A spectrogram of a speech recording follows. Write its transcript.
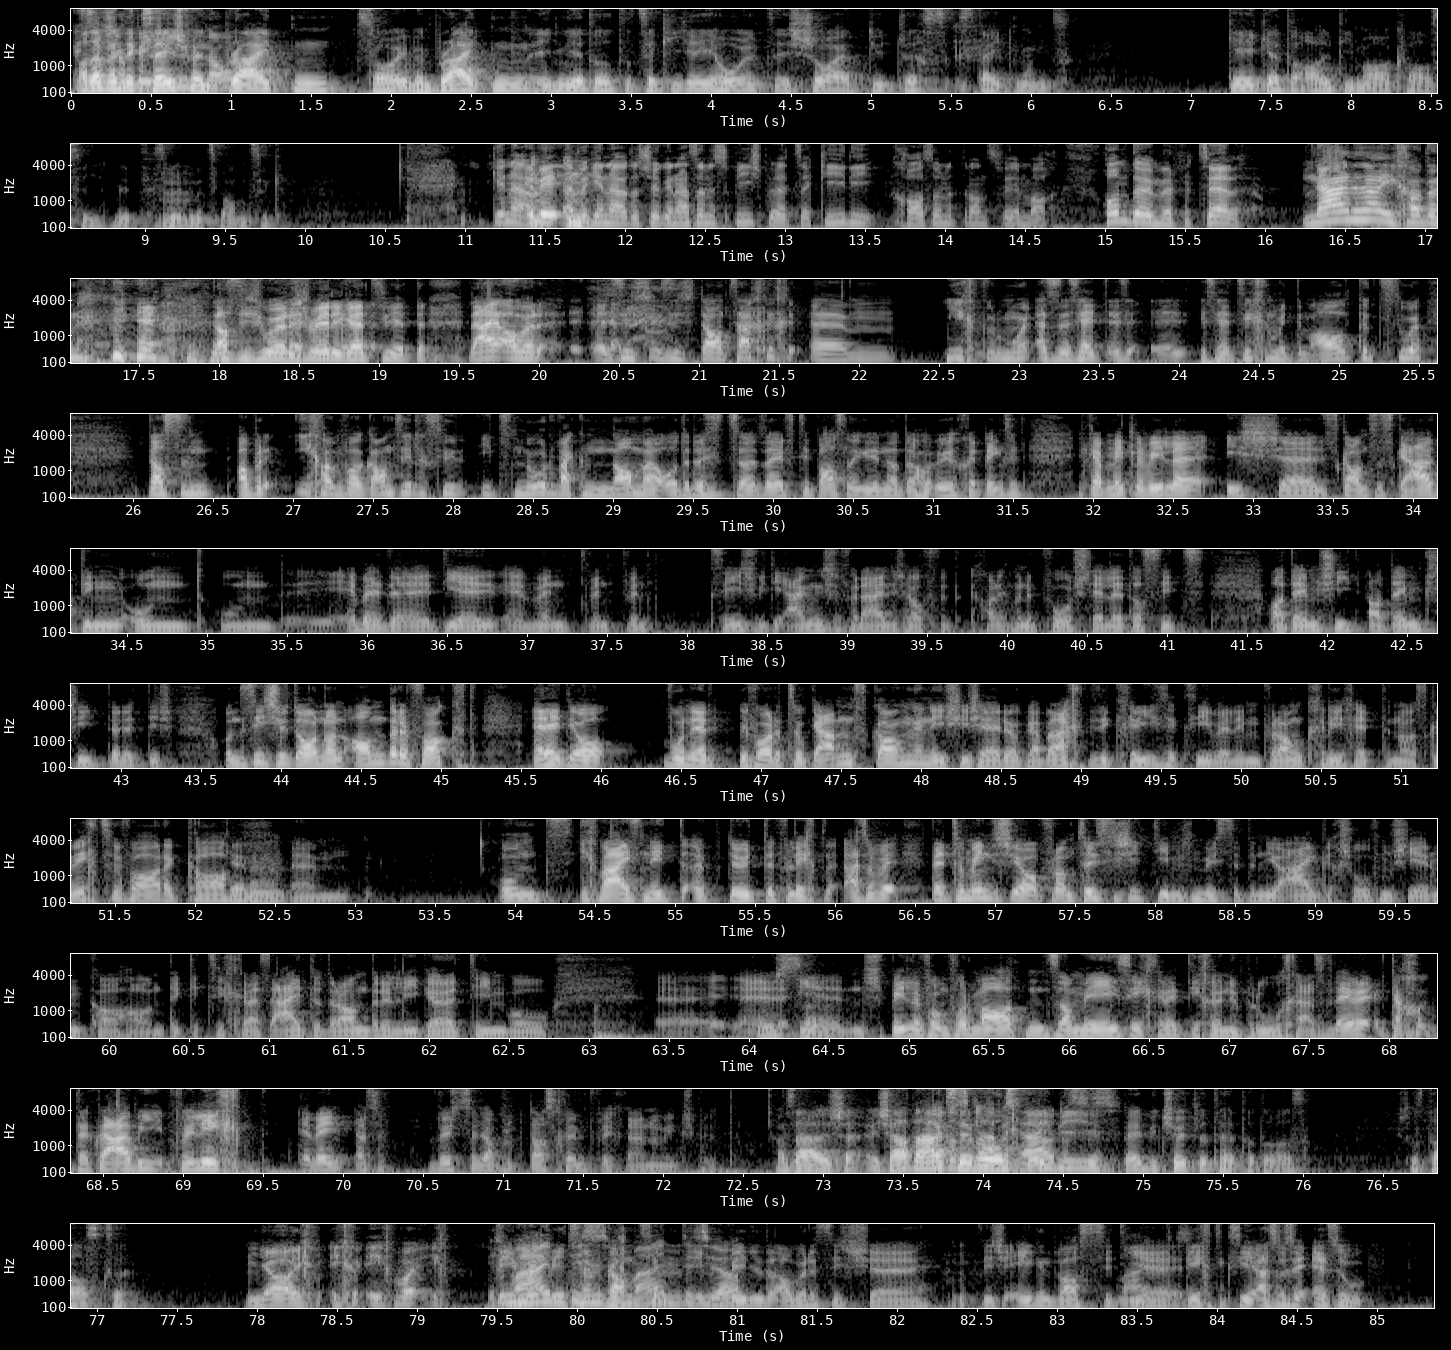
Es Also wenn ja du siehst, wenn Brighton, sorry, wenn Brighton irgendwie der, der Zekiri holt, ist schon ein deutliches Statement. Gegen den alten Mann quasi mit 27. Genau, Eben- genau, das ist ja genau so ein Beispiel. Zekiri kann so einen Transfer machen. Komm, Dömer, erzähl. Nein, nein, nein, ich habe dann. das ist schwer schwierig jetzt zu werden. Nein, aber es ist, es ist tatsächlich. Ähm, ich vermute. Also, es hat, es, es hat sicher mit dem Alter zu tun. Dass ein, aber ich habe ganz ehrlich gesagt, jetzt nur wegen dem Namen oder dass jetzt der FC Basel noch der höhere Ding sind. Ich glaube, mittlerweile ist äh, das ganze Scouting und, und äh, eben die, die äh, wenn, wenn, wenn du siehst, wie die englischen Vereine arbeiten, kann ich mir nicht vorstellen, dass es jetzt an dem, an dem gescheitert ist. Und es ist ja da noch ein anderer Fakt. Er hat ja, wo er, bevor er zu Genf gegangen ist, ist er ja glaube ich, recht in der Krise gewesen, weil in Frankreich hat er noch ein Gerichtsverfahren gehabt. Genau. Ähm, und ich weiß nicht, ob dort vielleicht, also weil, weil zumindest ja französische Teams müssten dann ja eigentlich schon auf dem Schirm haben. Und da gibt es sicher ein ein oder andere Liga-Team, wo äh, äh, einen Spieler vom Format ein Samé sicher hätte können brauchen. Also da, da, da glaube ich vielleicht, event- also wüsste nicht, aber das könnte vielleicht auch noch mitgespielt haben. Also ist, ist er der, Ja, das gewesen, der das ich auch, Baby, es- Baby geschüttelt hat, oder was? Ist das das gewesen? Ja, ich, ich, ich, ich, Ich bin mir jetzt es, nicht ich ganz im, im ja. Bild, aber es ist, äh, es ist irgendwas in die. Richtung. Also, also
